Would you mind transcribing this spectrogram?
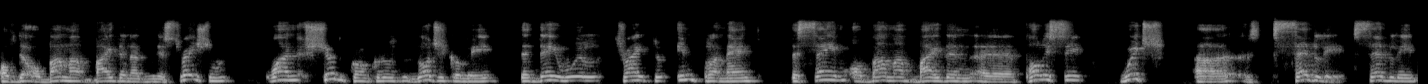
of the Obama Biden administration. One should conclude logically that they will try to implement the same Obama Biden uh, policy, which uh, sadly, sadly,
